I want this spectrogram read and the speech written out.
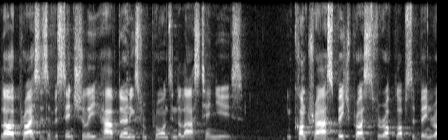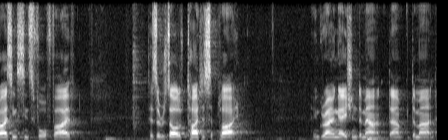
Lower prices have essentially halved earnings from prawns in the last 10 years. In contrast, beach prices for rock lobster have been rising since 4.5 as a result of tighter supply and growing Asian demand. demand.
